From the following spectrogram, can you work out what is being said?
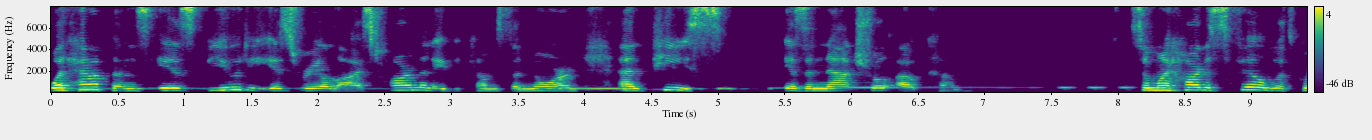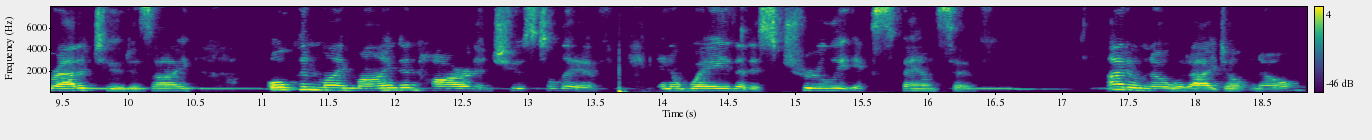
what happens is beauty is realized, harmony becomes the norm, and peace is a natural outcome. So my heart is filled with gratitude as I open my mind and heart and choose to live in a way that is truly expansive. I don't know what I don't know.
